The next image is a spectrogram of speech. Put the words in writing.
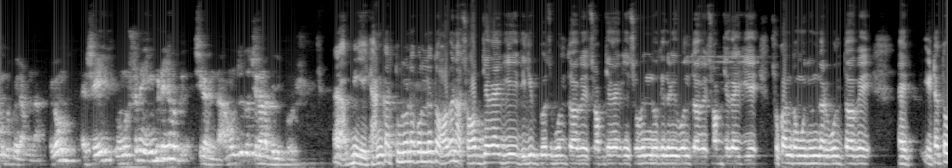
মুখে পেলাম না। এবং সেই অনুষ্ঠানে ইনভিটেশনও ছিলেন না, আমন্ত্রিত ছিল না দিলীপ ঘোষ। হ্যাঁ আপনি এখানকার তুলনা করলে তো হবে না। সব জায়গায় গিয়ে দিলীপ ঘোষ বলতে হবে, সব জায়গায় গিয়ে শুভেন্দু অধিকারী বলতে হবে, সব জায়গায় গিয়ে সুকান্ত মজুমদার বলতে হবে। এটা তো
